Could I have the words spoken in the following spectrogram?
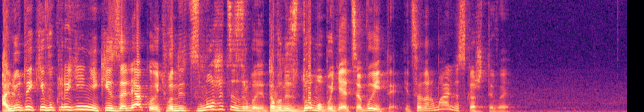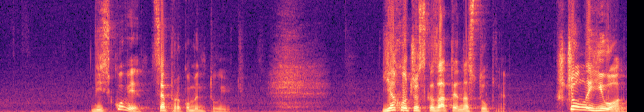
А люди, які в Україні, які залякують, вони зможуть це зробити, та вони з дому бояться вийти. І це нормально, скажете ви. Військові це прокоментують. Я хочу сказати наступне: що легіон,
